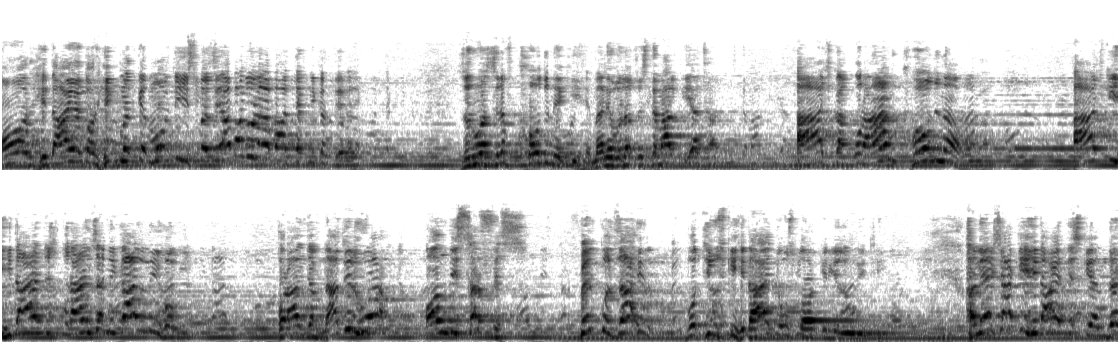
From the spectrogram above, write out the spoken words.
और हिदायत और हिकमत के मोती इसमें से अबदुल्लाबाद तक निकलते रहे। ज़रूरत सिर्फ़ खोदने की है। मैंने वो लफ्ज इस्तेमाल किया था। आज का कुरान खोदना होगा। आज की हिदायत इस कुरान से निकालनी होगी। कुरान जब नाजिल हुआ ऑन दी सरफेस बिल्कुल ज़ाहिर, वो थी उसकी हिदायत जो उस दौर के लिए ज़रूरी थी। हमेशा की हिदायत इसके अंदर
